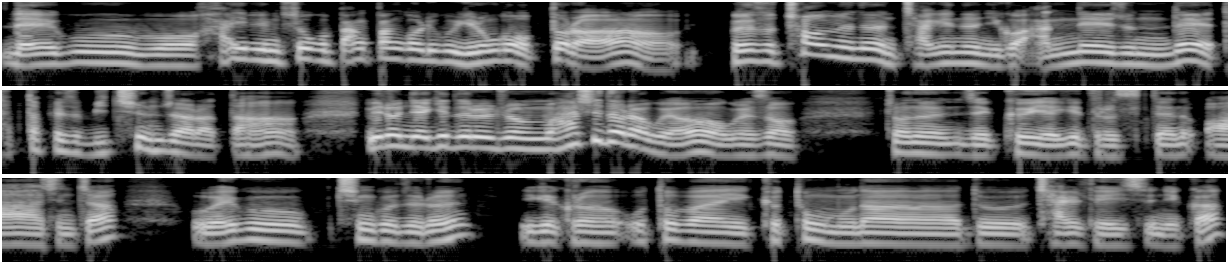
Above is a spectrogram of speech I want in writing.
내고 뭐 하이빔 쏘고 빵빵거리고 이런 거 없더라. 그래서 처음에는 자기는 이거 안내해 주는데 답답해서 미치는 줄 알았다. 이런 얘기들을 좀 하시더라고요. 그래서 저는 이제 그 얘기 들었을 때는 와 진짜 외국 친구들은 이게 그런 오토바이 교통 문화도 잘 돼 있으니까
